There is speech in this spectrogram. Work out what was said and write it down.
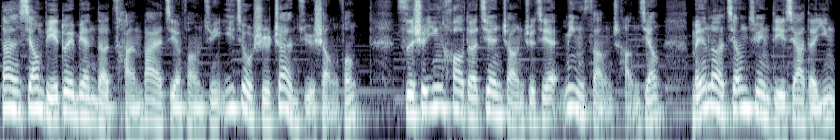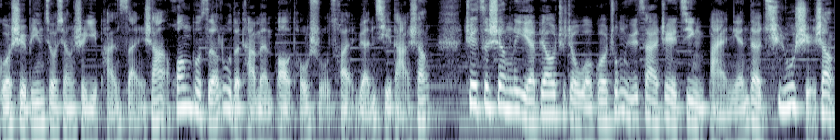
但相比对面的惨败，解放军依旧是占据上风。紫石英号的舰长直接命丧长江，没了将军底下的英国士兵就像是一盘散沙，慌不择路的他们抱头鼠窜，元气大伤。这次胜利也标志着我国终于在这近百年的屈辱史上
